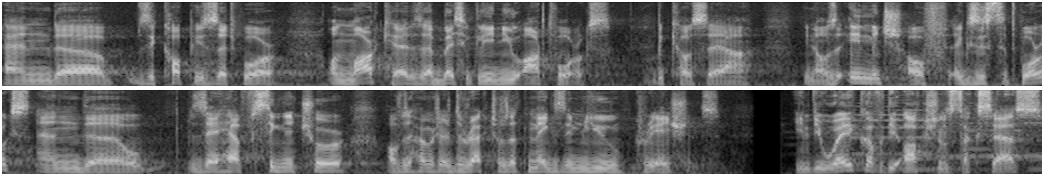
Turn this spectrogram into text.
and uh, the copies that were on market, they're basically new artworks because they are you know, the image of existed works and uh, they have signature of the Hermitage director that makes them new creations. In the wake of the auction's success,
